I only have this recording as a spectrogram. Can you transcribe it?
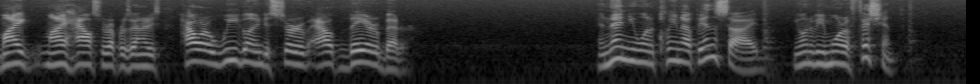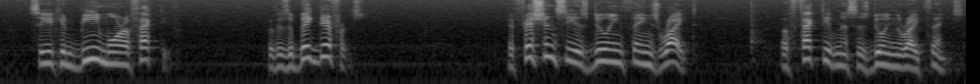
my, my House of Representatives, how are we going to serve out there better? And then you want to clean up inside, you want to be more efficient so you can be more effective. But there's a big difference. Efficiency is doing things right. Effectiveness is doing the right things.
